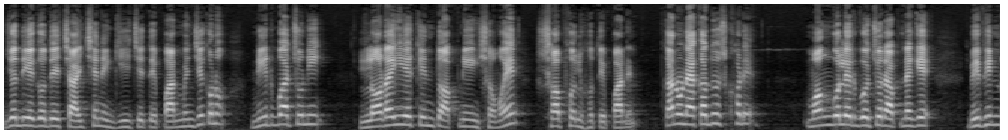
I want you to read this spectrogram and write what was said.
যদি এগোতে চাইছেন, এগিয়ে যেতে পারবেন। যে কোনো নির্বাচনী লড়াইয়ে কিন্তু আপনি এই সময়ে সফল হতে পারেন। কারণ একাদশ ঘরে মঙ্গলের গোচর আপনাকে বিভিন্ন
